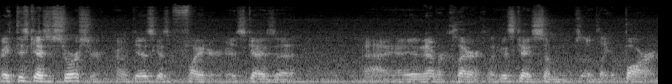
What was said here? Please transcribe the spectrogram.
Right. This guy's a sorcerer. Okay. This guy's a fighter. This guy's a. Uh, an ever cleric. Like this guy's some sort of like a bard.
